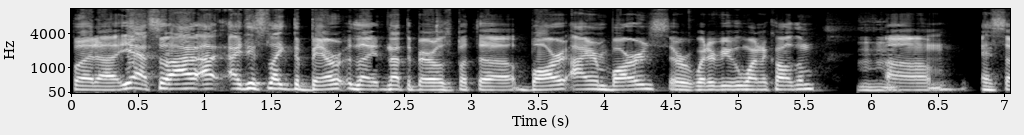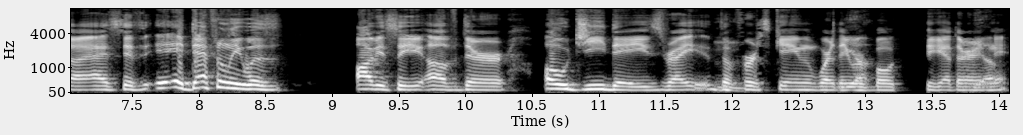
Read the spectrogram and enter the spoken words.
But uh, yeah, so I, I just like the barrel, like not the barrels, but the bar iron bars or whatever you want to call them. Mhm. Um, and so I just, it, it definitely was obviously of their OG days, right? The Mhm. first game where they were both together it.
